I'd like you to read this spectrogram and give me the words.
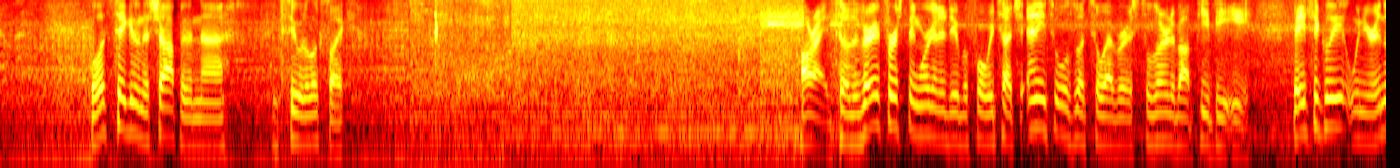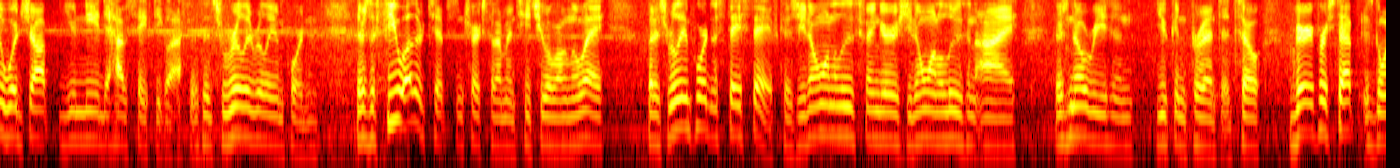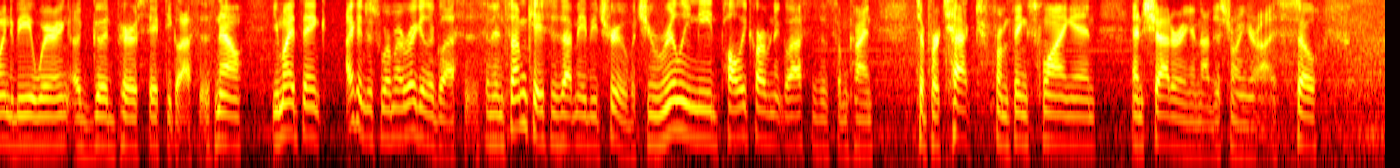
Well, let's take it in the shop and, uh, and see what it looks like. All right, so the very first thing we're gonna do before we touch any tools whatsoever is to learn about PPE. Basically, when you're in the wood shop, you need to have safety glasses. It's really, really important. There's a few other tips and tricks that I'm gonna teach you along the way, but it's really important to stay safe because you don't wanna lose fingers, you don't wanna lose an eye. There's no reason you can prevent it. So very first step is going to be wearing a good pair of safety glasses. Now, you might think, I can just wear my regular glasses. And in some cases that may be true, but you really need polycarbonate glasses of some kind to protect from things flying in and shattering and not destroying your eyes. So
